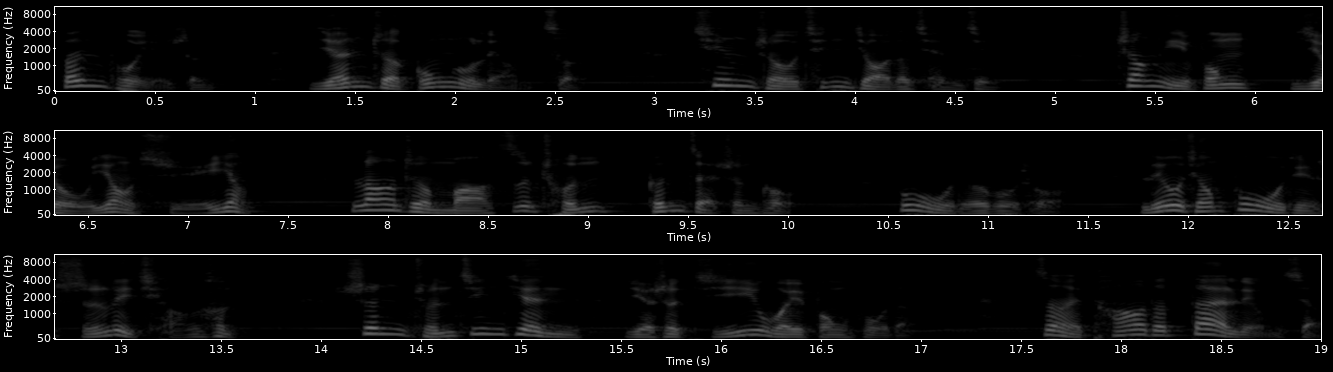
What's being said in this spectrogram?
吩咐一声，沿着公路两侧轻手轻脚地前进。张一峰有样学样。拉着马思纯跟在身后，不得不说，刘强不仅实力强横，生存经验也是极为丰富的。在他的带领下，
